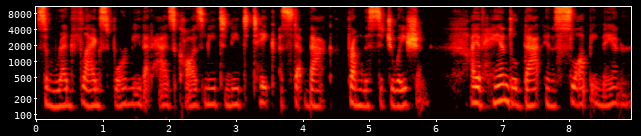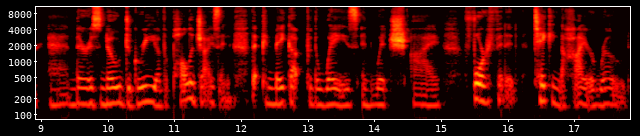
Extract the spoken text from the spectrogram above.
some red flags for me that has caused me to need to take a step back from this situation. I have handled that in a sloppy manner, and there is no degree of apologizing that can make up for the ways in which I forfeited taking the higher road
